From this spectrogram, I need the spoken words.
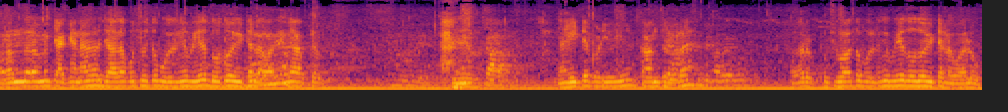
और अंदर हमें क्या कहना है अगर ज़्यादा पूछो तो बोलेंगे भैया दो दो ईटें लगा देंगे आपके यहाँ ईटें पड़ी हुई हैं काम चल रहा है। अगर कुछ हुआ तो बोलेंगे भैया दो दो ईटें लगवा लो।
